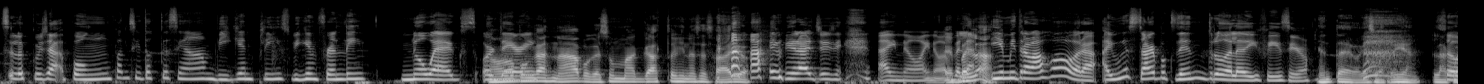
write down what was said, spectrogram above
si lo escucha, pon pancitos que sean vegan, please, vegan friendly, no eggs or No dairy. pongas nada porque son más gastos innecesarios. Ay, mira, Chuchi. Ay, no, ay, no, es, Es verdad. verdad. Y en mi trabajo ahora hay un Starbucks dentro del edificio. Gente, para que se rían. La So-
